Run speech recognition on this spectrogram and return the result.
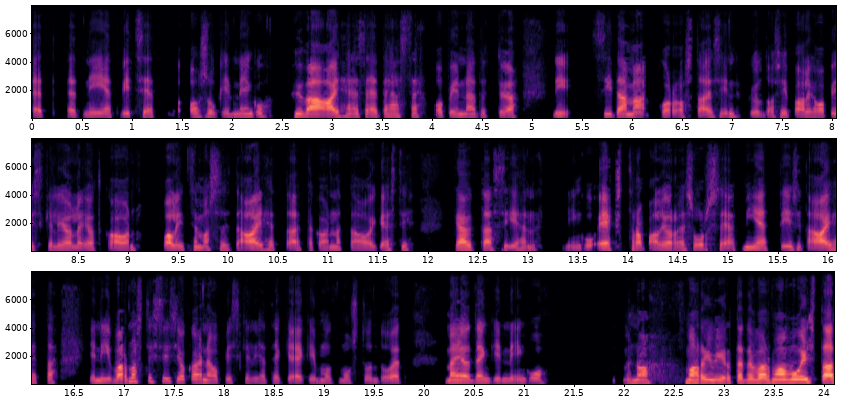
että et niin, et vitsi, että osukin niin kuin hyvää aiheeseen tehdä se opinnäytetyö, niin sitä mä korostaisin kyllä tosi paljon opiskelijoille, jotka on valitsemassa sitä aihetta, että kannattaa oikeasti käyttää siihen niin kuin ekstra paljon resursseja, että miettii sitä aihetta. Ja niin varmasti siis jokainen opiskelija tekeekin, mutta musta tuntuu, että mä jotenkin niin kuin, no Mari Virtanen varmaan muistaa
